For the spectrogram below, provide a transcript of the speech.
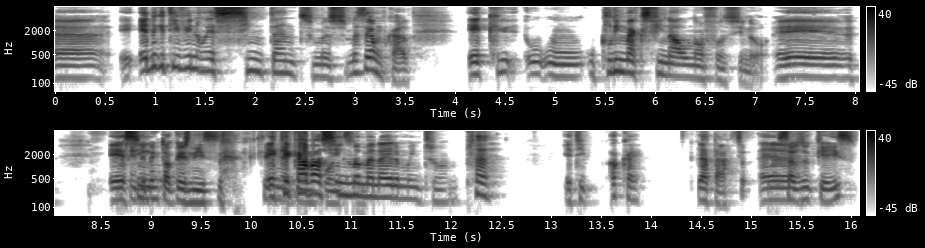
ah, é é negativo e não é assim tanto, mas, mas é um bocado. É que o, o, o clímax final não funcionou. É, é assim. Ainda bem que tocas nisso. é que aqui acaba um assim de uma maneira muito. É tipo, ok, já está. Ah, Sabes o que é isso?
